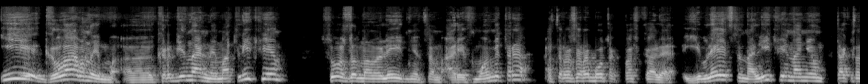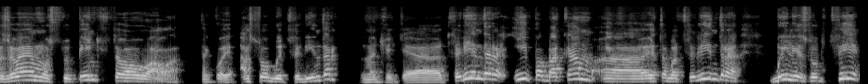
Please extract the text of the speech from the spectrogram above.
И главным э, кардинальным отличием созданного Лейбницем арифмометра от разработок Паскаля является наличие на нем так называемого ступенчатого вала. Такой особый цилиндр, значит, э, цилиндр, и по бокам э, этого цилиндра были зубцы э,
